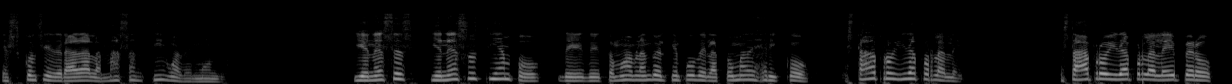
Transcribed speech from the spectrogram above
es considerada la más antigua del mundo. Y en ese, y en tiempo, de, estamos hablando del tiempo de la toma de Jericó, estaba prohibida por la ley. Estaba prohibida por la ley, pero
